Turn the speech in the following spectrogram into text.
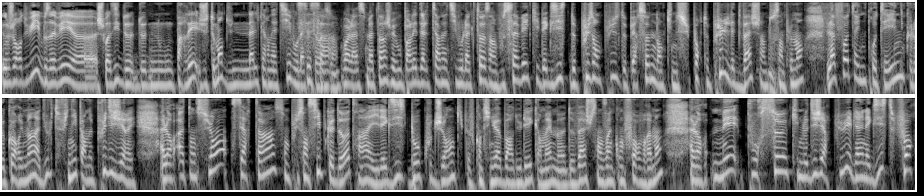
Et aujourd'hui, vous avez choisi de, de, nous parler justement d'une alternative au lactose. C'est ça. Voilà, ce matin, je vais vous parler d'alternative au lactose. Hein. Vous savez qu'il existe de plus en plus de personnes donc, qui ne supportent plus le lait de vache, hein, tout mm. simplement. La faute à une protéine que le corps humain adulte finit par ne plus digérer. Alors attention, certains sont plus sensibles que d'autres. Hein. Il existe beaucoup de gens qui peuvent continuer à boire du lait quand même de vache sans inconfort vraiment. Alors, mais pour ceux qui ne le digèrent plus, eh bien, il existe fort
